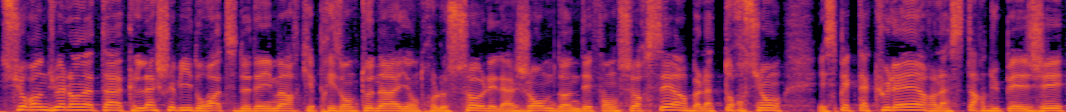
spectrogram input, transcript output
Sur un duel en attaque, la cheville droite de Neymar qui est prise en tenaille entre le sol et la jambe d'un défenseur serbe. La torsion est spectaculaire. La star du PSG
